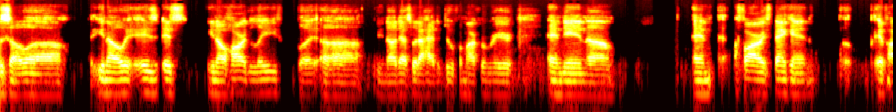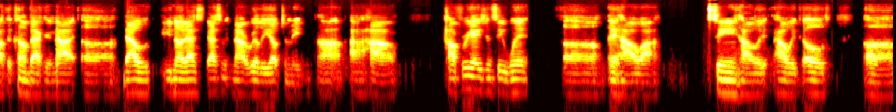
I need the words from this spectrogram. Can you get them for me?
so uh, you know, it's it's you know hard to leave, but uh, you know that's what I had to do for my career. And then, um, and as far as thinking uh, if I could come back or not, uh, that was, you know that's that's not really up to me. Uh, I, how how free agency went uh, and how I seen how it how it goes. Uh,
